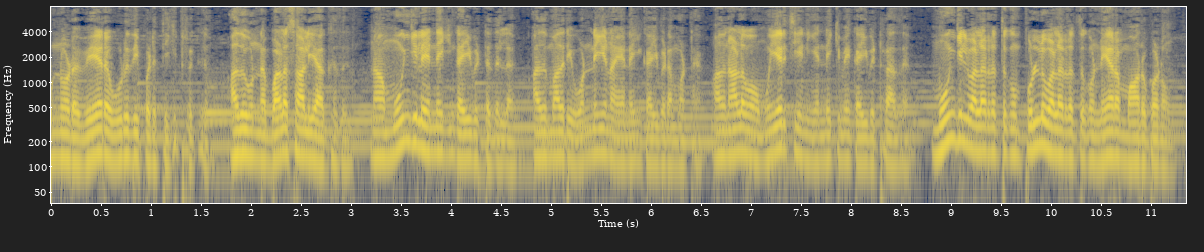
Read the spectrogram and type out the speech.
உன்னோட வேற உறுதிப்படுத்திக்கிட்டு இருக்கு. அது உன்னை பலசாலியாக்குது. நான் மூங்கில என்னைக்கும் கைவிட்டதில்ல. அது மாதிரி உன்னையும் நான் என்னைக்கும் கைவிட மாட்டேன். அதனால உன் முயற்சியை நீ என்னைக்குமே கைவிட்டுறாத. மூங்கில் வளர்றதுக்கும் புல்லு வளர்றதுக்கும் நேரம் மாறுபடும்.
